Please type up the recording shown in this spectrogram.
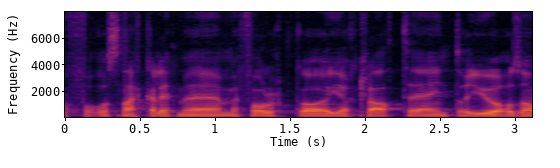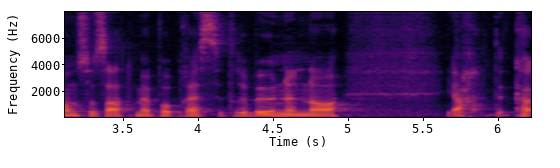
for å snakke litt med, med folk og gjøre klart til intervjuer og sånn, så satt vi på pressetribunen. og ja, hva,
